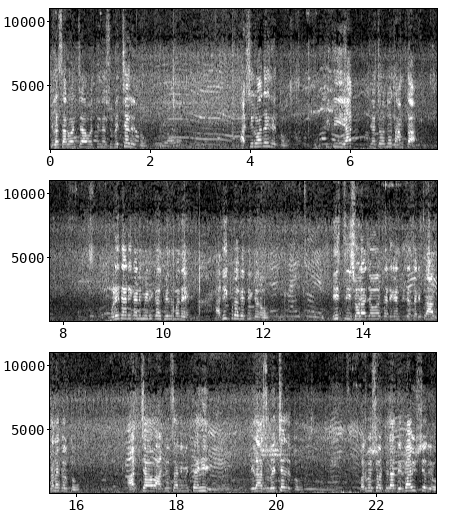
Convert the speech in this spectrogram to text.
तिला सर्वांच्या वतीने शुभेच्छा देतो. आशीर्वादही देतो. की ती यात याच्यावर न थांबता. पुढे त्या ठिकाणी मेडिकल फील्डमध्ये अधिक प्रगती करो. हीच ईश्वराजवळ त्या ठिकाणी तिच्यासाठी प्रार्थना करतो. आजच्या वाढदिवसानिमित्तही तिला शुभेच्छा देतो. परमेश्वर तिला दीर्घायुष्य देव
